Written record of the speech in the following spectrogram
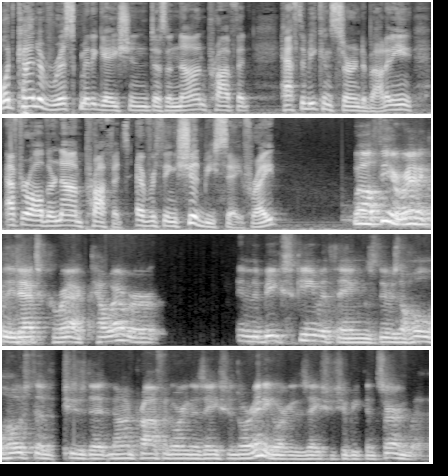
What kind of risk mitigation does a nonprofit have to be concerned about? I mean, after all, they're nonprofits. Everything should be safe, right? Well, theoretically, that's correct. However, in the big scheme of things, there's a whole host of issues that nonprofit organizations or any organization should be concerned with.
